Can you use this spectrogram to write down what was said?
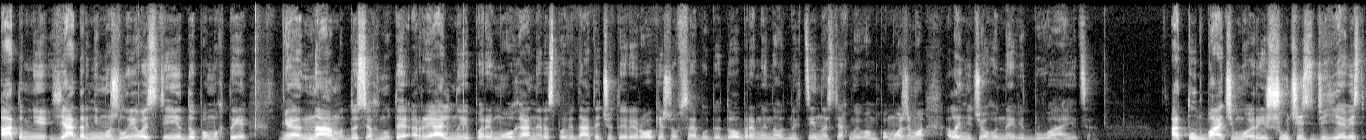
атомні ядерні можливості і допомогти нам досягнути реальної перемоги, а не розповідати 4 роки, що все буде добре. Ми на одних цінностях, ми вам поможемо, але нічого не відбувається. А тут бачимо рішучість, дієвість,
